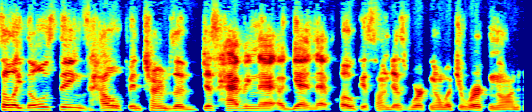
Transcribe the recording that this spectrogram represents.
so like those things help in terms of just having that again that focus on just working on what you're working on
